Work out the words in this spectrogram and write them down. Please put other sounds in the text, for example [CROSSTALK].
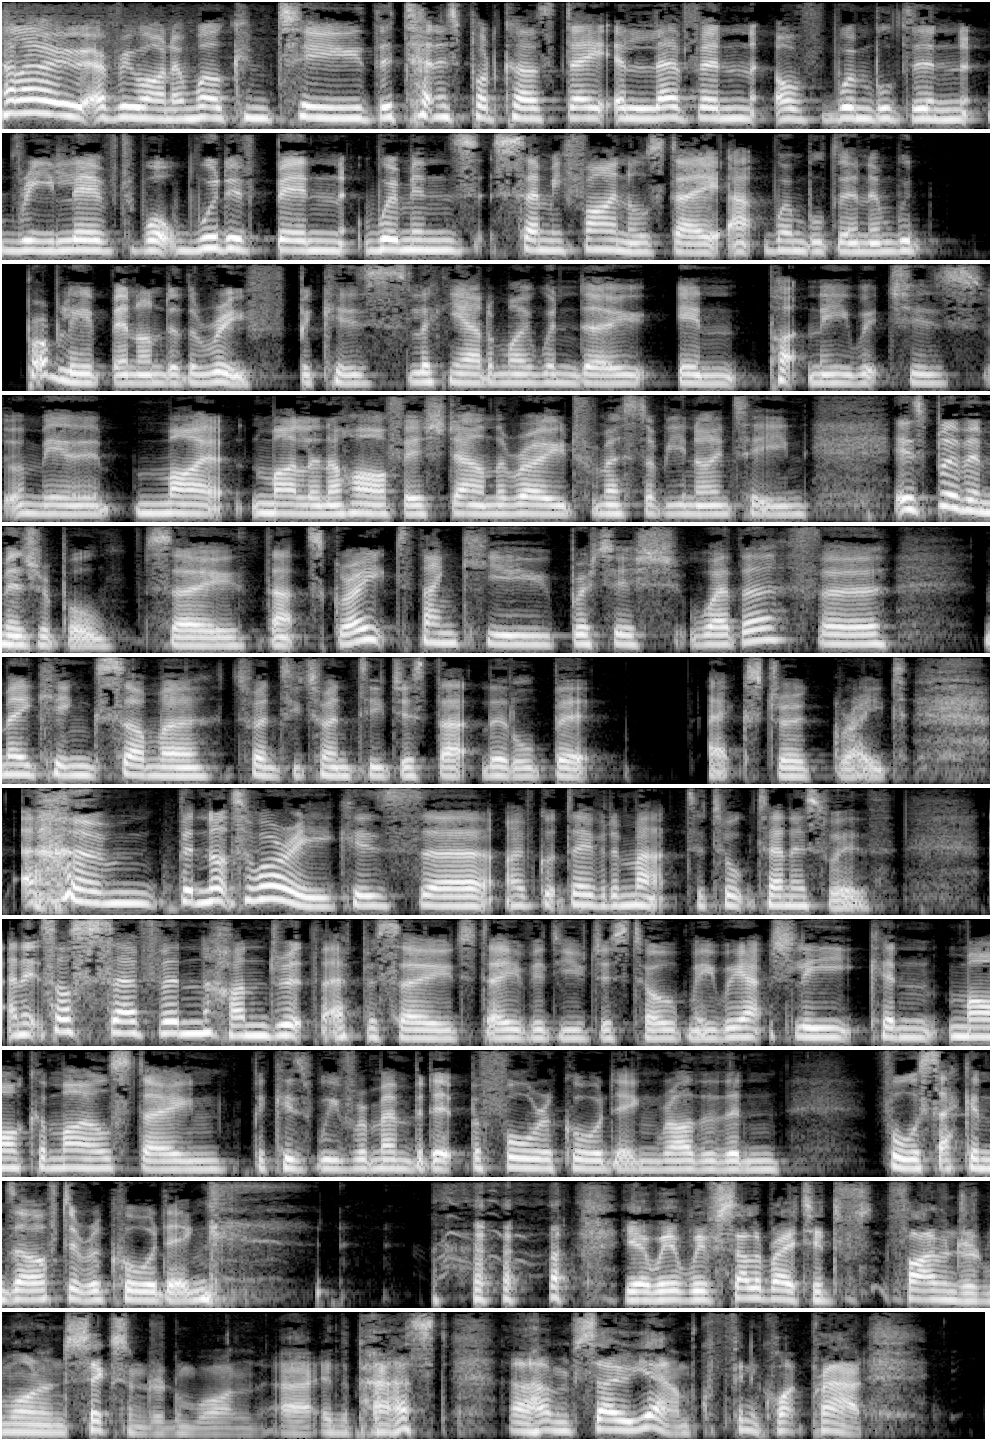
Hello, everyone, and welcome to the Tennis Podcast, day 11 of Wimbledon Relived, what would have been women's semi finals day at Wimbledon and would probably have been under the roof because looking out of my window in Putney, which is a mere mile, mile and a half ish down the road from SW19, is blooming miserable. So that's great. Thank you, British weather, for making summer 2020 just that little bit extra great. Um, but not to worry because uh, I've got David and Matt to talk tennis with. And it's our 700th episode, David, you've just told me. We actually can mark a milestone because we've remembered it before recording rather than four seconds after recording. [LAUGHS] yeah, we, have celebrated 501 and 601 uh, in the past. Um, so, yeah, I'm feeling quite proud.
